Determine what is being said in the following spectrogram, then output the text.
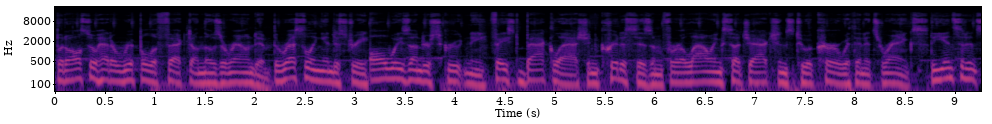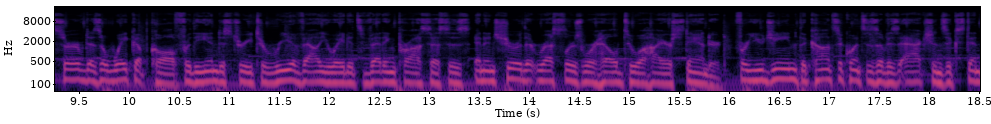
but also had a ripple effect on those around him. The wrestling industry, always under scrutiny, faced backlash and criticism for allowing such actions to occur within its ranks. The incident served as a wake-up call for the industry to reevaluate its vetting processes and ensure that wrestlers were held to a higher standard. For Eugene, the consequences of his actions extended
